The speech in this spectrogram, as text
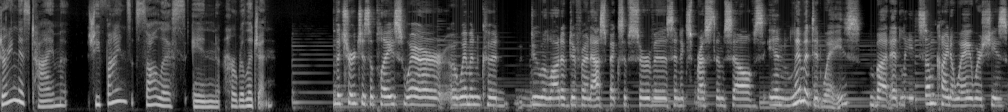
During this time, she finds solace in her religion. The church is a place where uh, women could do a lot of different aspects of service and express themselves in limited ways, but at least some kind of way where she's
